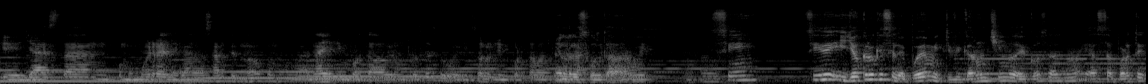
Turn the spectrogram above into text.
que ya están como muy relegadas antes, ¿no? Como a nadie le importaba ver un proceso, güey, solo le importaba tener el resultado, güey. Sí. Sí, y yo creo que se le puede mitificar un chingo de cosas, ¿no? Y hasta aparte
